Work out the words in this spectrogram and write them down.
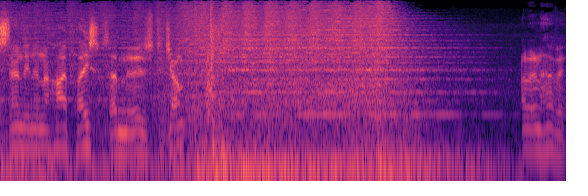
standing in a high place? Sudden urge to jump? I don't have it.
